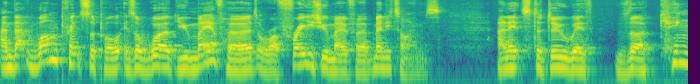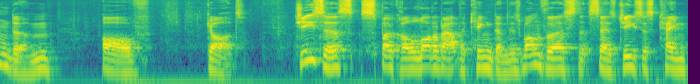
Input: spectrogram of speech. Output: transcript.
And that one principle is a word you may have heard or a phrase you may have heard many times. And it's to do with the kingdom of God. Jesus spoke a lot about the kingdom. There's one verse that says Jesus came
